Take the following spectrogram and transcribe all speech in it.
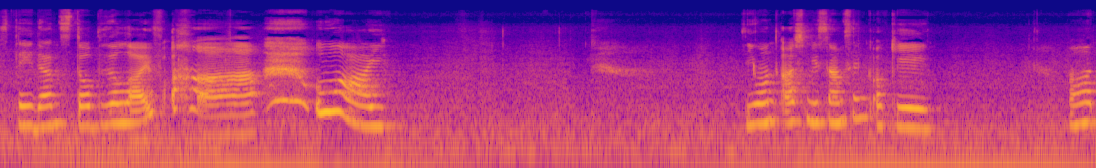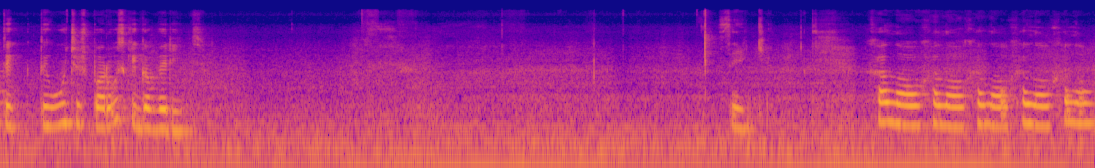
Stay down, stop the life. Why? You want ask me something? Okay. А, ты, ты учишь по-русски говорить. Thank you. Hello, hello, hello, hello, hello.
